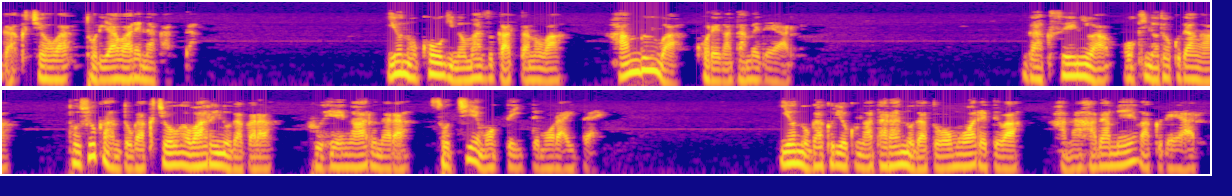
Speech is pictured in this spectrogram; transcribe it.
学長は取り合われなかった。世の講義のまずかったのは、半分はこれがためである。学生にはお気の毒だが、図書館と学長が悪いのだから、不平があるならそっちへ持って行ってもらいたい。世の学力が足らんのだと思われては、甚だ迷惑である。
